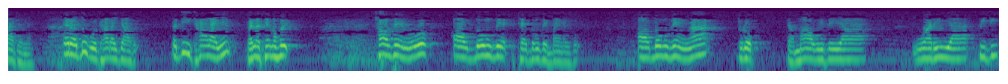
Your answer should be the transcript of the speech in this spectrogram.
မှတင်လေအဲ့တော့သူ့ကိုထားလိုက်ကြတယ်တတိထားလိုက်ရင်ဘယ်နှဆင်းတော့ဟိတ်6ဆင်းကိုအောက်3ဆင်းအထက်3ဆင်းပိုင်းလိုက်ဖို့အောက်3ဆင်းကသူတို့ဓမ္မဝိသယာဝရိယပိတိဟ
